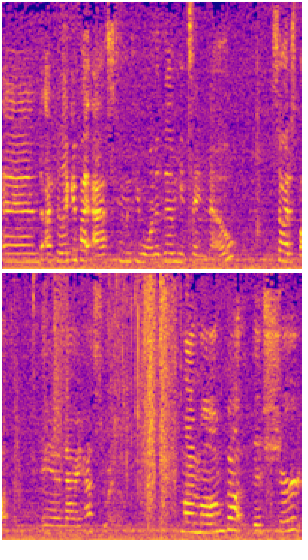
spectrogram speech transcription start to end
and I feel like if I asked him if he wanted them, he'd say no. So I just bought them and now he has to wear them. My mom got this shirt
